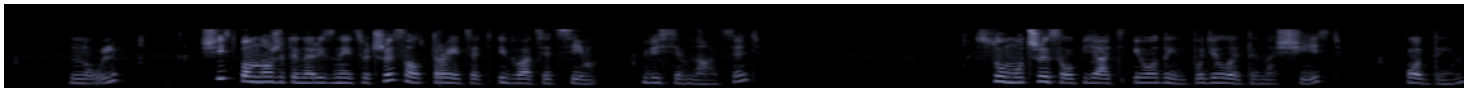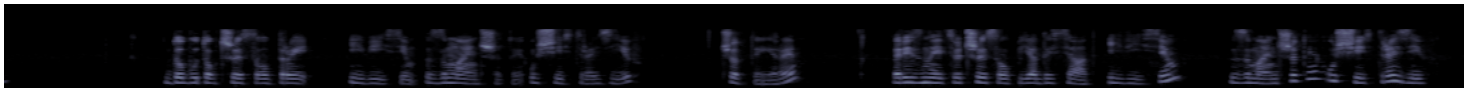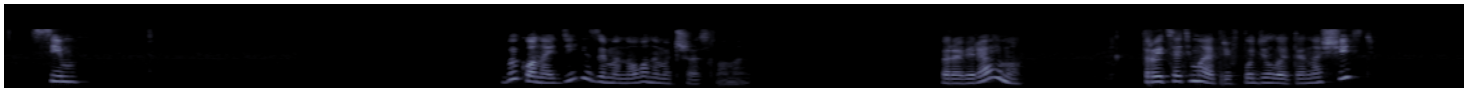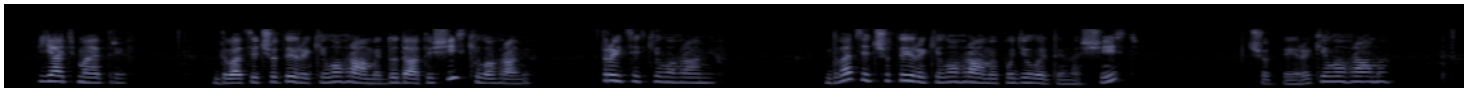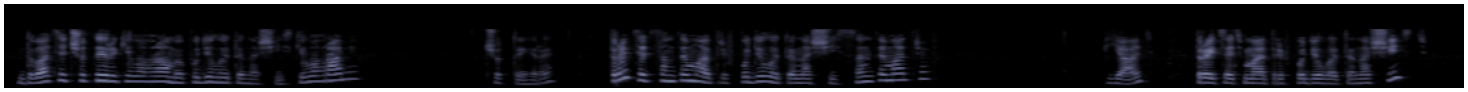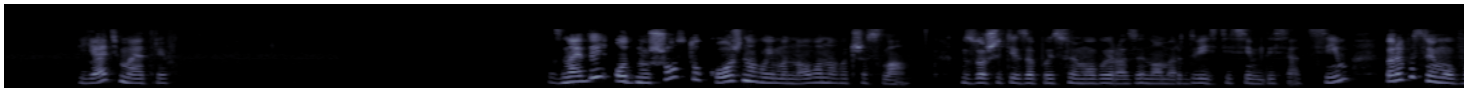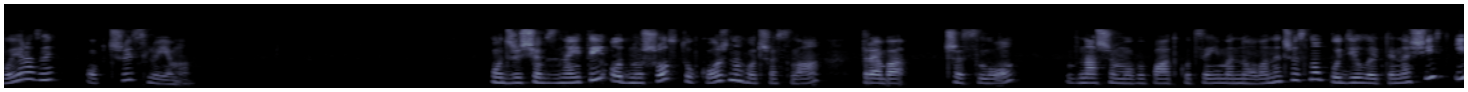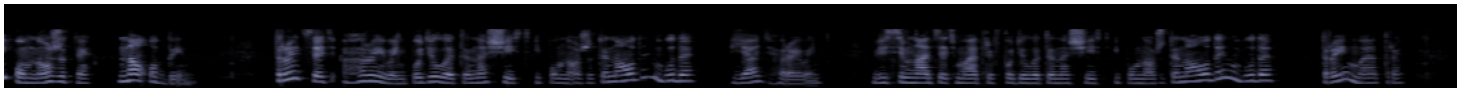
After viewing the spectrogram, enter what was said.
0. 6 помножити на різницю чисел 30 і 27 18. Суму чисел 5 і 1 поділити на 6 1. Добуток чисел 3 і 8 зменшити у 6 разів 4. Різницю чисел 50 і 8 зменшити у 6 разів 7. Виконай дії з іменованими числами. Перевіряємо. 30 метрів поділити на 6 5 метрів. 24 кілограми додати 6 кілограмів 30 кілограмів. 24 кілограми поділити на 6 4 кілограми. 24 кілограми поділити на 6 кілограмів 4. 30 сантиметрів поділити на 6 сантиметрів 5. 30 метрів поділити на 6 5 метрів. Знайди одну шосту кожного іменованого числа. В зошиті записуємо вирази номер 277, переписуємо вирази, обчислюємо. Отже, щоб знайти одну шосту кожного числа, треба число, в нашому випадку це іменоване число, поділити на 6 і помножити на 1. 30 гривень поділити на 6 і помножити на 1 буде 5 гривень. 18 метрів поділити на 6 і помножити на 1 буде 3 метри.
